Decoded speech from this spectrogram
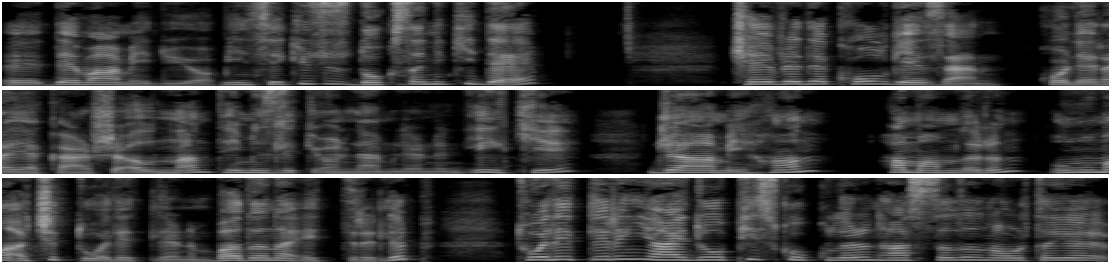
e, devam ediyor. 1892'de çevrede kol gezen koleraya karşı alınan temizlik önlemlerinin ilki cami, han, hamamların umuma açık tuvaletlerinin badana ettirilip tuvaletlerin yaydığı pis kokuların hastalığın ortaya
